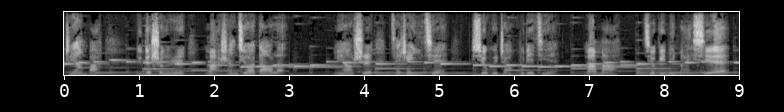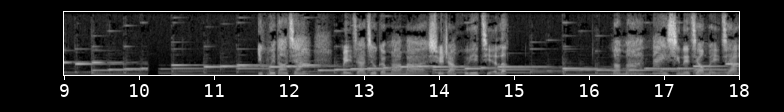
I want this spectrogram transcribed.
这样吧。”你的生日马上就要到了，你要是在这以前学会扎蝴蝶结，妈妈就给你买鞋。一回到家，美嘉就跟妈妈学扎蝴蝶结了。妈妈耐心地教美嘉，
